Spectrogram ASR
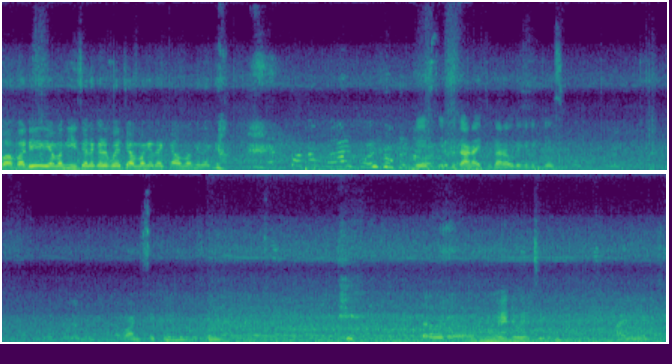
বাবারে আমাকে ইশারা করে বলছে আমাকে দেখা আমাকে দেখা। একটু দাঁড়া একটু দাঁড়াও দেখে দেখে ওয়ান সেকেন্ড আর একটা।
